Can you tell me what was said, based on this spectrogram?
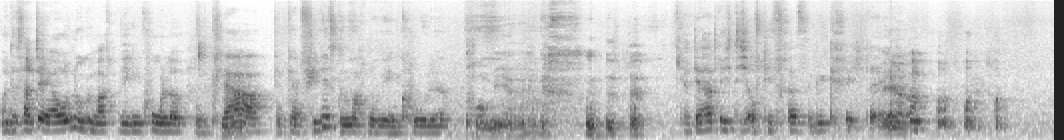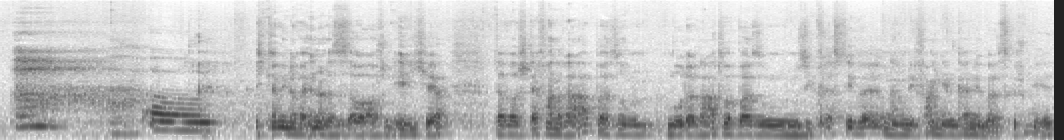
und das hat er ja auch nur gemacht wegen Kohle. Und klar, der hat vieles gemacht, nur wegen Kohle. Promi. Ja, der hat richtig auf die Fresse gekriegt, ey. ja. Äh, Ich kann mich noch erinnern, das ist aber auch schon ewig her. Da war Stefan Raab bei so einem Moderator bei so einem Musikfestival und dann haben die Fine Young Cannibals gespielt.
